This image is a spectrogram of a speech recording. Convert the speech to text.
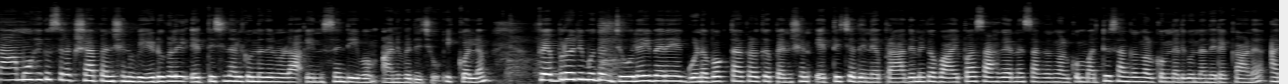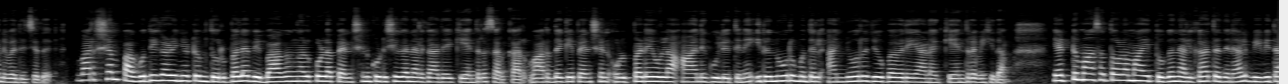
സാമൂഹിക സുരക്ഷാ പെൻഷൻ വീടുകളിൽ എത്തിച്ചു നൽകുന്നതിനുള്ള ഇൻസെന്റീവും അനുവദിച്ചു. ഇക്കൊല്ലം ഫെബ്രുവരി മുതൽ ജൂലൈ വരെ ഗുണഭോക്താക്കൾക്ക് പെൻഷൻ എത്തിച്ചതിന് പ്രാഥമിക വായ്പാ സഹകരണ സംഘങ്ങൾക്കും മറ്റു സംഘങ്ങൾക്കും നൽകുന്ന നിരക്കാണ് അനുവദിച്ചത്. വർഷം പകുതി കഴിഞ്ഞിട്ടും ദുർബല വിഭാഗങ്ങൾക്കുള്ള പെൻഷൻ കുടിശ്ശിക നൽകാതെ കേന്ദ്ര സർക്കാർ വാർദ്ധക്യ പെൻഷൻ ഉൾപ്പെടെയുള്ള ആനുകൂല്യത്തിന് ഇരുന്നൂറ് മുതൽ അഞ്ഞൂറ് രൂപ വരെയാണ് കേന്ദ്രവിഹിതം. എട്ട് മാസത്തോളമായി തുക നൽകാത്തതിനാൽ വിവിധ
